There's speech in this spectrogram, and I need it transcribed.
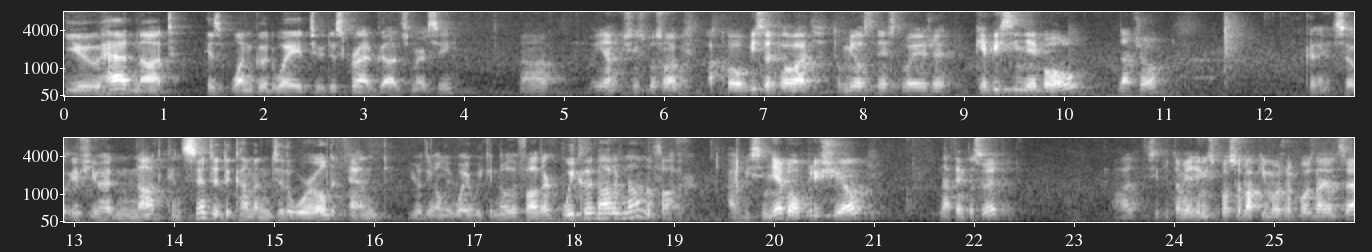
you had not, is one good way to describe God's mercy. A inakším spôsobom, ak- ako vysvetľovať to milosrdenstvo je, že keby si nebol, dačo, Okay, so if you had not consented to come into the world, and you're the only way we can know the Father, we could not have known the Father. ak by si nebol prišiel na tento svet, ale ty si pritom jediný spôsob, aký môžeme poznať Otca,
